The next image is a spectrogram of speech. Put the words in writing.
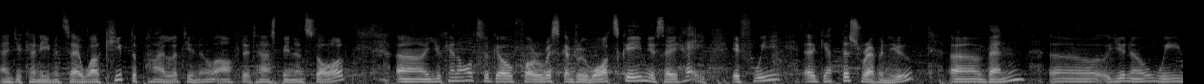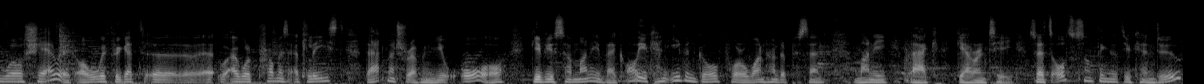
and you can even say, well, keep the pilot, you know, after it has been installed. Uh, you can also go for a risk and reward scheme. You say, hey, if we uh, get this revenue, uh, then you know we will share it, or if we get I will promise at least that much revenue or give you some money back. Or you can even go for a 100% money back guarantee. So that's also something that you can do.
